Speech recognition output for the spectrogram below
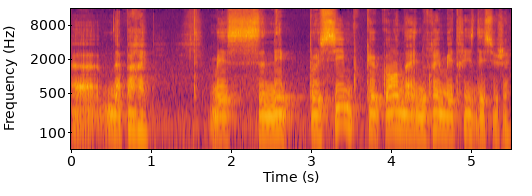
euh, n'apparaît. Mais ce n'est possible que quand on a une vraie maîtrise des sujets.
